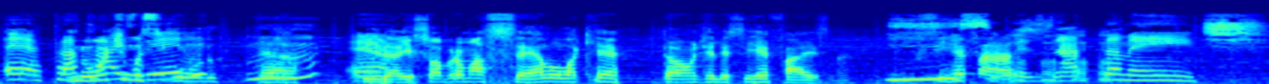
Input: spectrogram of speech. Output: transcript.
é, pra no trás dele. segundo. Uhum, é. E daí sobra uma célula que é da onde ele se refaz, né? Isso, refaz. exatamente.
